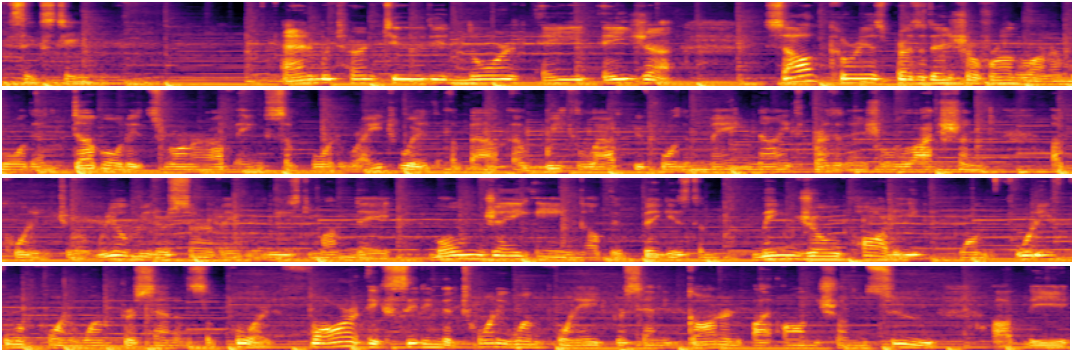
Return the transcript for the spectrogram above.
16th. And we turn to the North Asia. South Korea's presidential frontrunner more than doubled its runner up in support rate with about a week left before the May 9th presidential election. According to a Realmeter survey released Monday, Moon Jae-in of the biggest Minjoo party won 44.1% of support, far exceeding the 21.8% garnered by Ahn Cheol-soo of the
